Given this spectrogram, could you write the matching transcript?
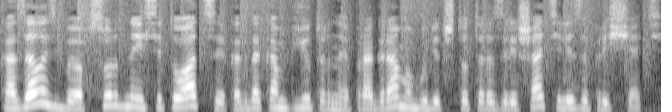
Казалось бы, абсурдная ситуация, когда компьютерная программа будет что-то разрешать или запрещать.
